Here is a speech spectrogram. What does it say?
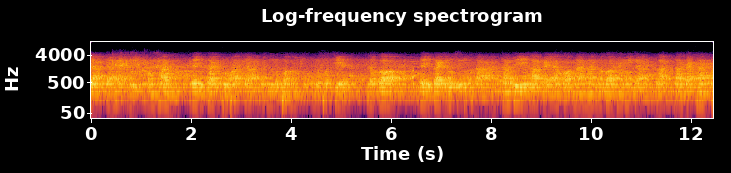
อยากจะให้จิตของท่านได้อยู่ใกล้ครูบาอาจารย์ก็คือหลวงพ่อหลวงพ่อเทียน แล้วก็ได้อยู่ใกล้กับลูกศิษย์ลูกหา ทั้งที่ละไปแล้วก่อนหน้านั้นแล้วก็ทั้งที่จะละหลังจากท่านไป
